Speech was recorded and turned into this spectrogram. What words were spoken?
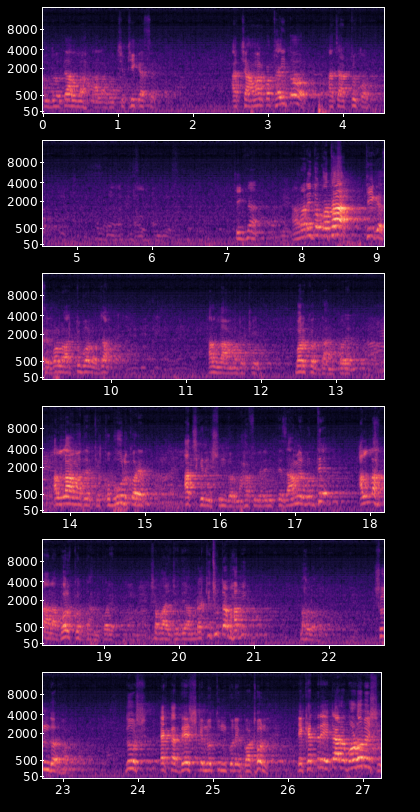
কুদরতে আল্লাহ তালা বলছে, ঠিক আছে। আচ্ছা আমার কথাই তো? আচ্ছা একটু কম ঠিক না? আমারই তো কথা? ঠিক আছে, বলো একটু বলো, যাও। আল্লাহ আমাদেরকে বরকত দান করেন। আল্লাহ আমাদেরকে কবুল করেন। আজকের এই সুন্দর মাহফিলের ইন্তজামের মধ্যে আল্লাহ তালা বরকত দান করেন। সবাই যদি আমরা কিছুটা ভাবি, ভালো হবে, সুন্দর হবে। দোষ, একটা দেশকে নতুন করে গঠন, এক্ষেত্রে এটা আরও বড় বেশি।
